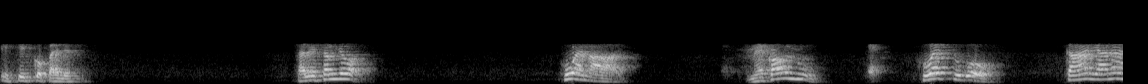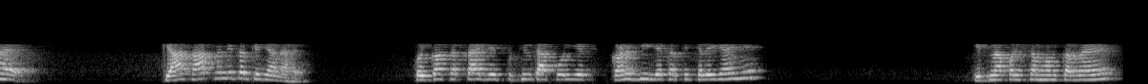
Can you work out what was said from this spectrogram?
इस चीज़ को पहले से, पहले समझो। हुआ आज मैं कौन हूँ? हुआ टू गो कहा जाना है? क्या साथ में लेकर के जाना है? कोई कह सकता है कि पृथ्वी का कोई एक कण भी लेकर के चले जाएँगे? कितना परिश्रम हम कर रहे हैं?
